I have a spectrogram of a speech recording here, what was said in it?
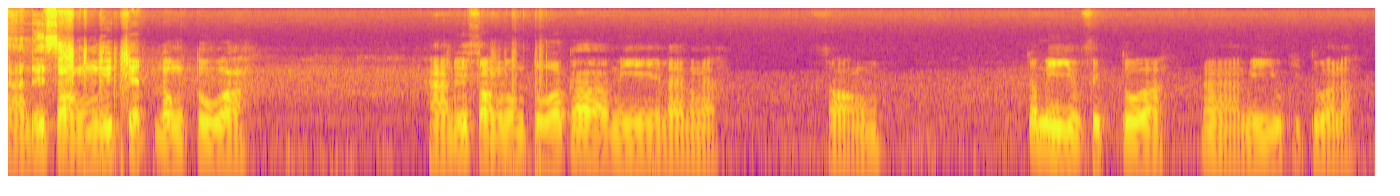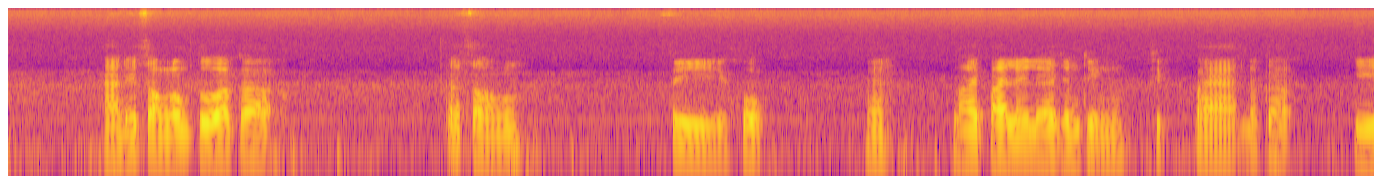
หารด้วย 2 หรือ 7 ลงตัว หารด้วย 2 ลงตัวก็มีอะไรบ้างอะ2 ก็มีอยู่ 10 ตัว อ่า มีอยู่กี่ตัวล่ะ หารด้วยสองลงตัวก็ ก็สองสี่หกนะไล่ไปเรื่อยๆจนถึงสิบแปดแล้วก็ยี่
